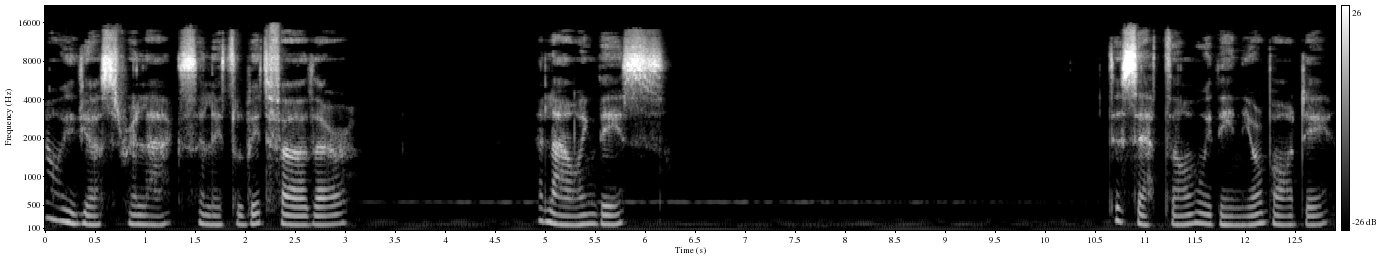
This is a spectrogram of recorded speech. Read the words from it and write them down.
Now we just relax a little bit further, allowing this to settle within your body.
